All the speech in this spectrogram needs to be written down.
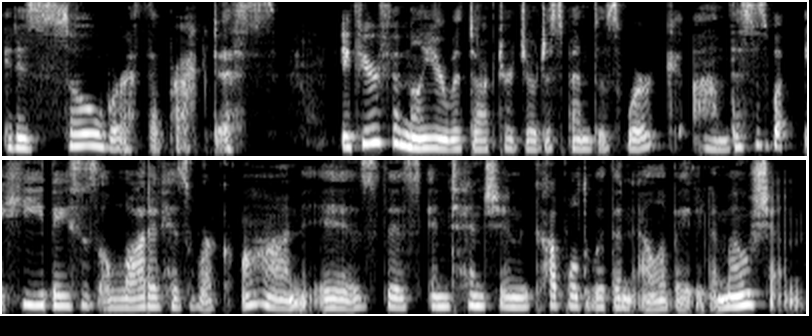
it is so worth the practice. If you're familiar with Dr. Joe Dispenza's work, um, this is what he bases a lot of his work on is this intention coupled with an elevated emotion.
